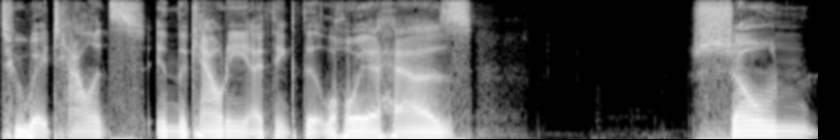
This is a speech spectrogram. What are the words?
two way talents in the county. I think that La Jolla has shown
